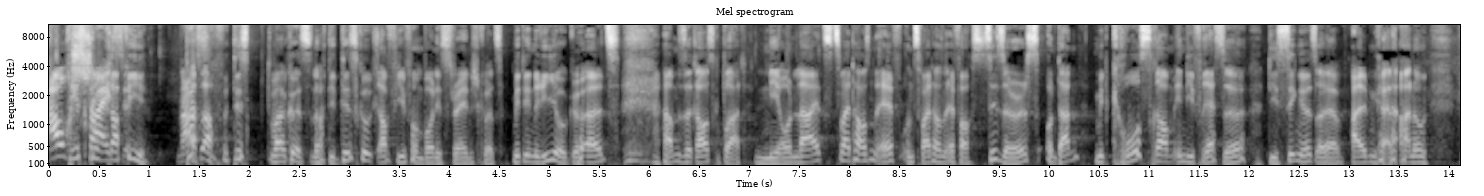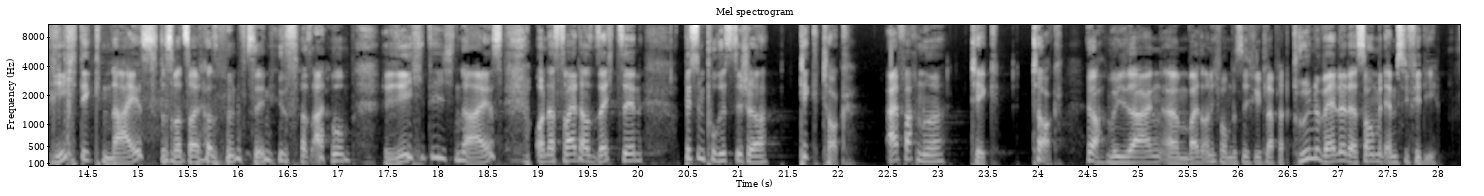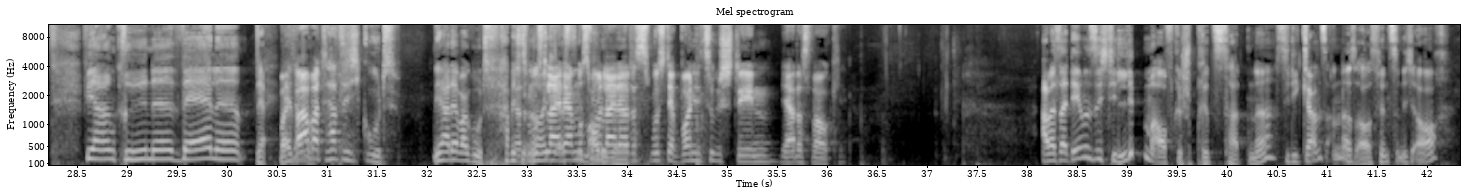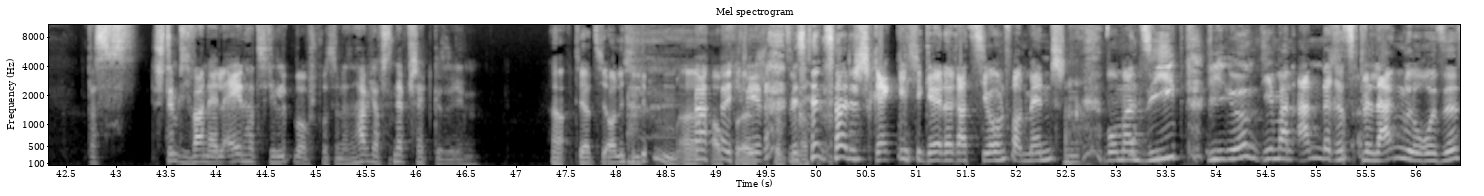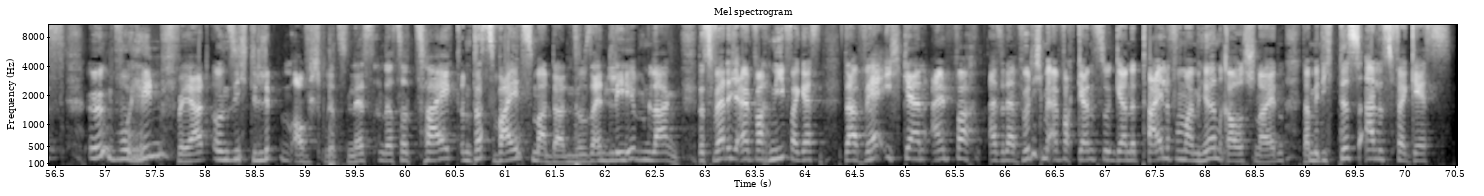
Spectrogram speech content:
Auch scheiße. Was? Pass auf, Dis mal kurz noch die Diskografie von Bonnie Strange kurz. Mit den Rio Girls haben sie rausgebracht Neon Lights 2011 und 2011 auch Scissors und dann mit Großraum in die Fresse die Singles oder Alben, keine Ahnung, richtig nice. Das war 2015, hieß das Album. Richtig nice. Und das 2016 bisschen puristischer TikTok. Einfach nur TikTok. Ja, würde ich sagen, ähm, weiß auch nicht, warum das nicht geklappt hat. Grüne Welle, der Song mit MC Fiddy. Wir haben grüne Welle. Ja, Der war aber tatsächlich gut. Ja, der war gut. Hab ich Das noch muss leider, muss man Auto leider, gehört. das muss der Bonnie zugestehen. Ja, das war okay. Aber seitdem er sich die Lippen aufgespritzt hat, ne, sieht die ganz anders aus. Findest du nicht auch? Das stimmt, ich war in L.A. und hatte sich die Lippen aufspritzen lassen. habe ich auf Snapchat gesehen. Ja, die hat sich auch nicht die Lippen äh, lese, aufspritzen wir sind so eine schreckliche Generation von Menschen, wo man sieht, wie irgendjemand anderes Belangloses irgendwo hinfährt und sich die Lippen aufspritzen lässt und das so zeigt und das weiß man dann so sein Leben lang. Das werde ich einfach nie vergessen. Da wäre ich gern einfach, also da würde ich mir einfach ganz so gerne Teile von meinem Hirn rausschneiden, damit ich das alles vergesse.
